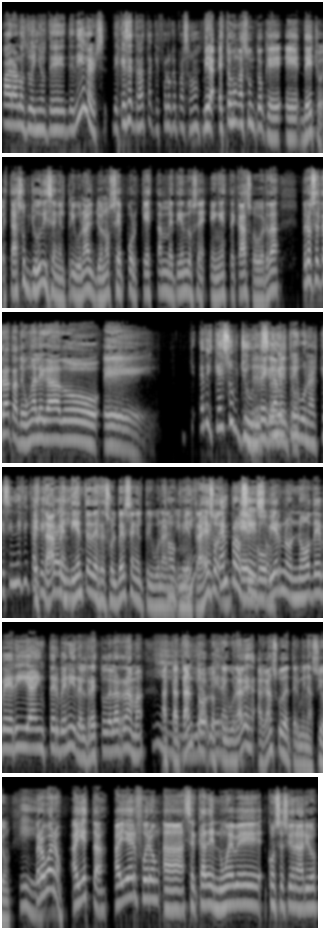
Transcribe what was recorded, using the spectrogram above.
para los dueños de, de dealers. ¿De qué se trata? ¿Qué fue lo que pasó? Mira, esto es un asunto que, eh, de hecho, está subyudice en el tribunal. Yo no sé por qué están metiéndose en este caso, ¿verdad? Pero se trata de un alegado... eh, Eddie, ¿qué es subyudice en el tribunal? ¿Qué significa que está esté ahí? pendiente de resolverse en el tribunal. Y mientras eso, está en el proceso. gobierno no debería intervenir el resto de la rama hasta tanto los tribunales hagan su determinación. Pero bueno, ahí está. Ayer fueron a cerca de nueve concesionarios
